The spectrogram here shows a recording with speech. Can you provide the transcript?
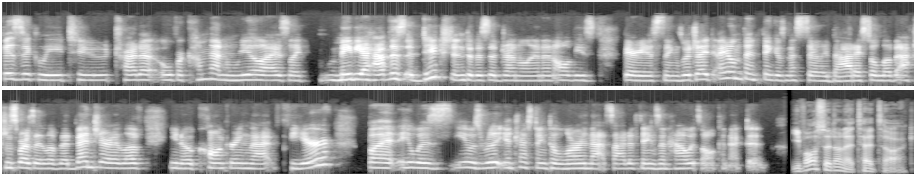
physically to try to overcome that and realize like maybe I have this addiction to this adrenaline and all these various things, which I, I don't think, think is necessarily bad. I still love action sports. I love adventure. I love, you know, conquering that fear. But it was it was really interesting to learn that side of things and how it's all connected. You've also done a TED talk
